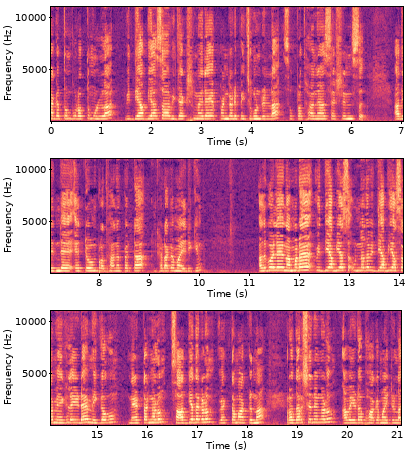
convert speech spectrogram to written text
കേരളത്തിനകത്തും പുറത്തുമുള്ള വിദ്യാഭ്യാസ വിചക്ഷണരെ പങ്കെടുപ്പിച്ചുകൊണ്ടുള്ള സുപ്രധാന സെഷൻസ് അതിന്റെ ഏറ്റവും പ്രധാനപ്പെട്ട ഘടകമായിരിക്കും. അതുപോലെ നമ്മുടെ വിദ്യാഭ്യാസ ഉന്നത വിദ്യാഭ്യാസ മേഖലയുടെ മികവും നേട്ടങ്ങളും സാധ്യതകളും വ്യക്തമാക്കുന്ന പ്രദർശനങ്ങളും അവയുടെ ഭാഗമായിട്ടുള്ള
